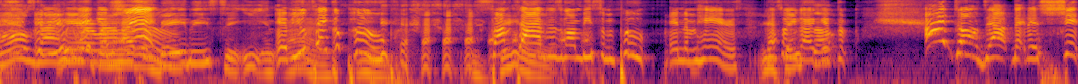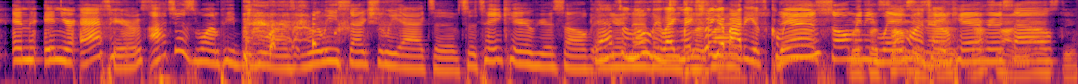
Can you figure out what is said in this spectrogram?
balls got you hair take a around. Having babies to eating. If you ass. take a poop, sometimes there's gonna be some poop in them hairs. That's why you gotta so? get them. I don't doubt that there's shit in in your ass hairs. I just want people who are really sexually active to take care of yourself. in your Absolutely. Like, make sure regions. your body is clean. There's so many ways to take care of yourself. nasty.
